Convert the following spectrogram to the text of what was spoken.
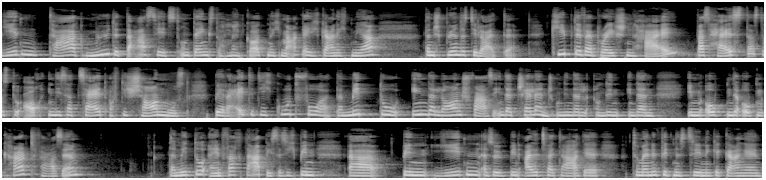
jeden Tag müde da sitzt und denkst, oh mein Gott, ich mag eigentlich gar nicht mehr, dann spüren das die Leute. Keep the vibration high. Was heißt das? Dass du auch in dieser Zeit auf dich schauen musst. Bereite dich gut vor, damit du in der Launchphase, in der Challenge und in der, und in, in, der, im Open, in der Open Card Phase, damit du einfach da bist. Also ich bin, äh, bin jeden, also bin alle zwei Tage zu meinem Fitnesstraining gegangen.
